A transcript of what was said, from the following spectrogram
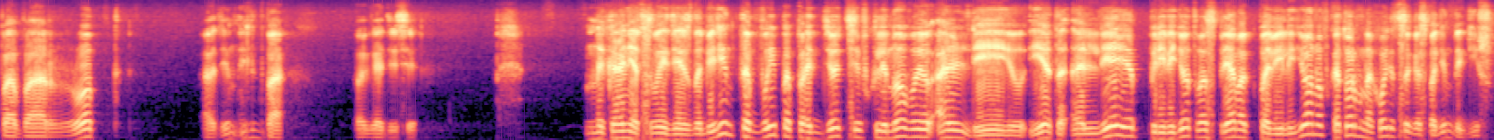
поворот, один или два. Погодите. Наконец, выйдя из лабиринта, вы попадете в кленовую аллею, и эта аллея приведет вас прямо к павильону, в котором находится господин Дегиш.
